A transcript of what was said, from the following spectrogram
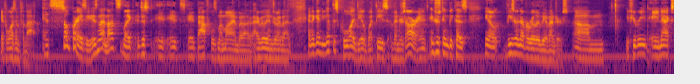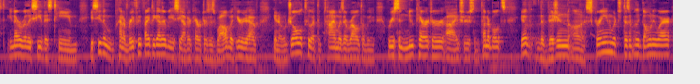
if it wasn't for that. And it's so crazy, isn't that nuts? Like it just it it, it baffles my mind, but I, I, really enjoy that. And again, you get this cool idea of what these Avengers are, and it's interesting because you know these are never really the Avengers. Um, if you read A Next, you never really see this team. You see them kind of briefly fight together, but you see other characters as well. But here you have, you know, Jolt, who at the time was a relatively recent new character uh, introduced in Thunderbolts. You have the Vision on a screen, which doesn't really go anywhere.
